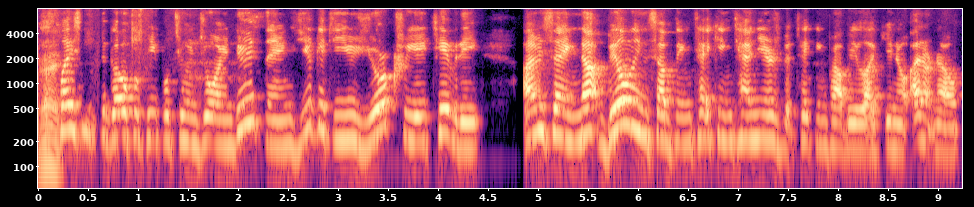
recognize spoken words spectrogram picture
right. places to go for people to enjoy and do things. You get to use your creativity. I'm saying not building something taking 10 years, but taking probably like, you know, I don't know.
